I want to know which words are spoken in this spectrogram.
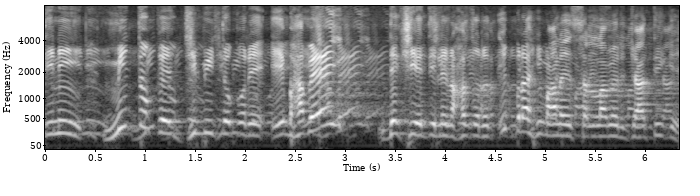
তিনি মৃতকে জীবিত করে এভাবেই দেখিয়ে দিলেন হযরত ইব্রাহিম আলাইহিস সালামের জাতিকে।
